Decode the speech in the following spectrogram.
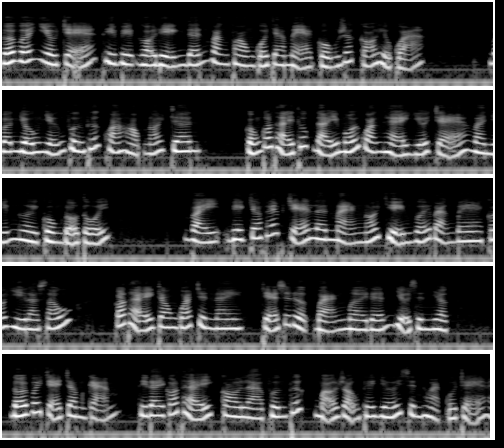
Đối với nhiều trẻ thì việc gọi điện đến văn phòng của cha mẹ cũng rất có hiệu quả. Vận dụng những phương thức khoa học nói trên cũng có thể thúc đẩy mối quan hệ giữa trẻ và những người cùng độ tuổi. Vậy, việc cho phép trẻ lên mạng nói chuyện với bạn bè có gì là xấu? Có thể trong quá trình này, trẻ sẽ được bạn mời đến dự sinh nhật. Đối với trẻ trầm cảm, thì đây có thể coi là phương thức mở rộng thế giới sinh hoạt của trẻ.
